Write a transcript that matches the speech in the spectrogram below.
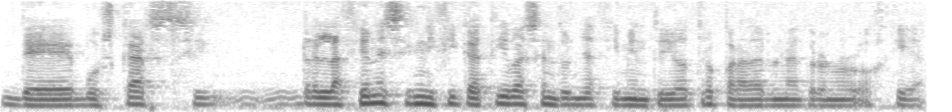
de buscar si- relaciones significativas entre un yacimiento y otro para dar una cronología.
